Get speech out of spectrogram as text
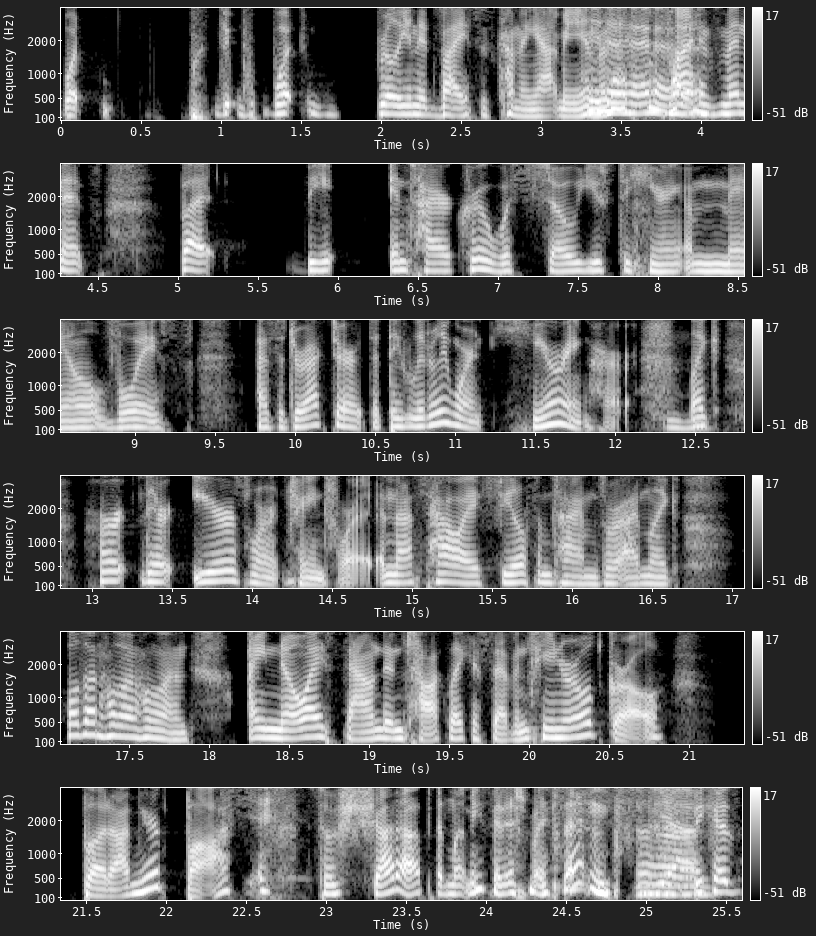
what what brilliant advice is coming at me in the next five minutes but the entire crew was so used to hearing a male voice as a director that they literally weren't hearing her Mhm. like her their ears weren't trained for it and that's how i feel sometimes where i'm like hold on hold on hold on i know i sound and talk like a 17 year old girl but i'm your boss so shut up and let me finish my sentence Yeah. because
